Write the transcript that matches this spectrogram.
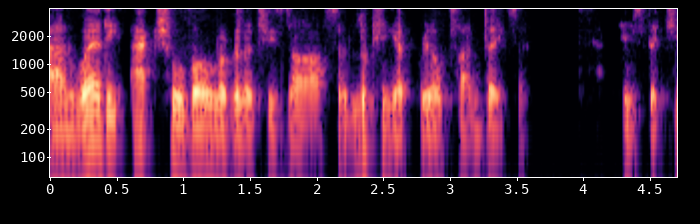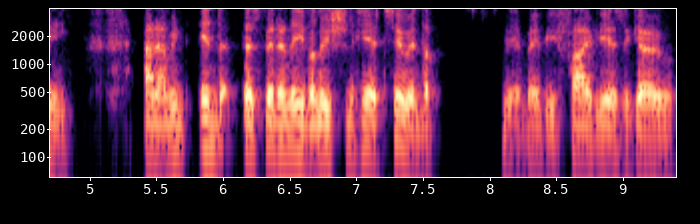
and where the actual vulnerabilities are. So looking at real-time data is the key. And I mean, the, there's been an evolution here too. In the you know, maybe five years ago,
